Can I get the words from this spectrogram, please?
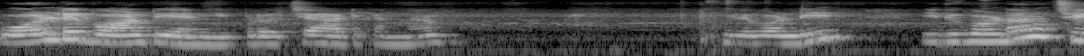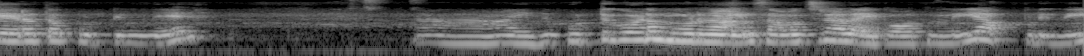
ఓల్డే బాగుంటాయండి ఇప్పుడు వచ్చే వాటికన్నా ఇదిగోండి ఇది కూడా చీరతో కుట్టింది. ఇది కుట్టి కూడా మూడు నాలుగు సంవత్సరాలు అయిపోతుంది. అప్పుడు ఇది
